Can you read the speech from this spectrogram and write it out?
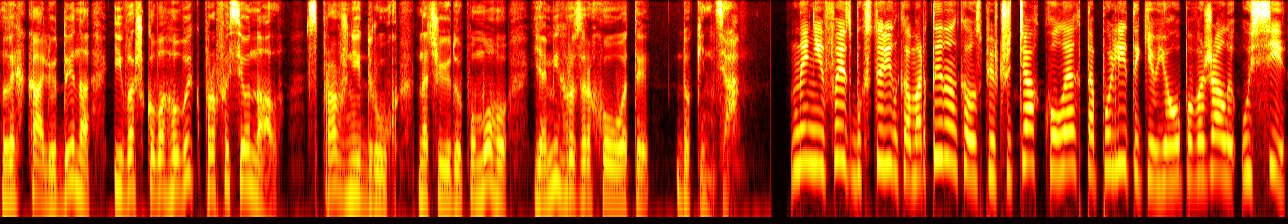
Легка людина і важковаговик професіонал, справжній друг, на чию допомогу я міг розраховувати до кінця. Нині Фейсбук-сторінка Мартиненка у співчуттях колег та політиків. Його поважали усі.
